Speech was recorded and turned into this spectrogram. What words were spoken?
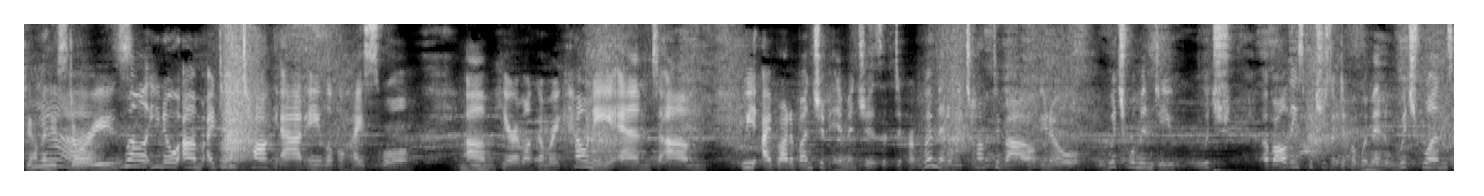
do you have yeah. any stories? Well, you know, um, I did a talk at a local high school um, mm-hmm. here in Montgomery County, and um, we I brought a bunch of images of different women, and we talked about, you know, which women do you, which of all these pictures of different women, which ones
